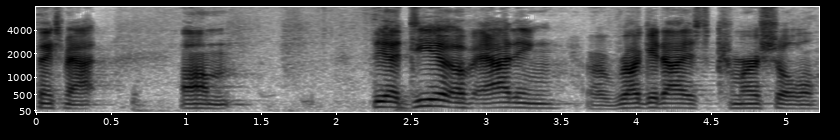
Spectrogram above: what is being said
Thanks, Matt. Um, The idea of adding ruggedized commercial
